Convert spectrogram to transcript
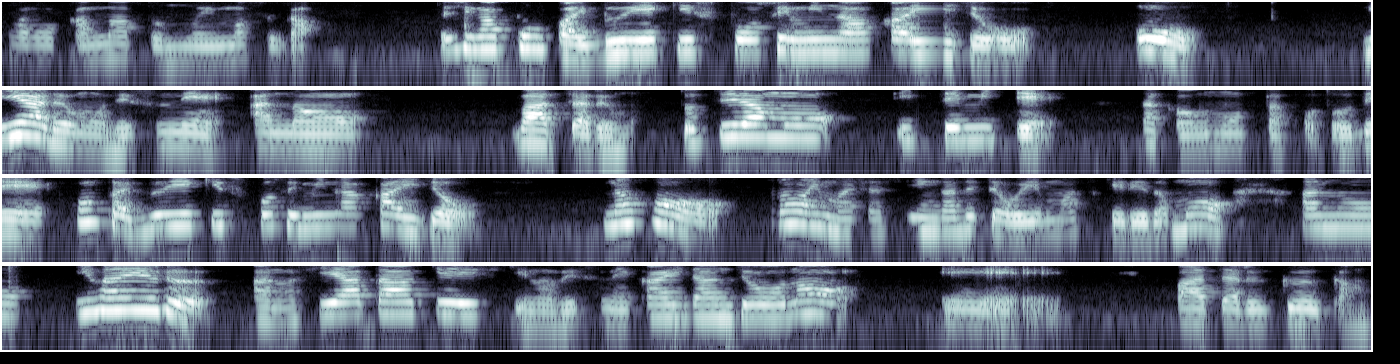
終わろうかなと思いますが、私が今回 V エキスポセミナー会場をリアルもですね、あの、バーチャルも、どちらも行ってみて、なんか思ったことで、今回 V エキスポセミナー会場の方の今写真が出ておりますけれども、あの、いわゆるあのシアター形式のですね、階段上の、えーバーチャル空間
